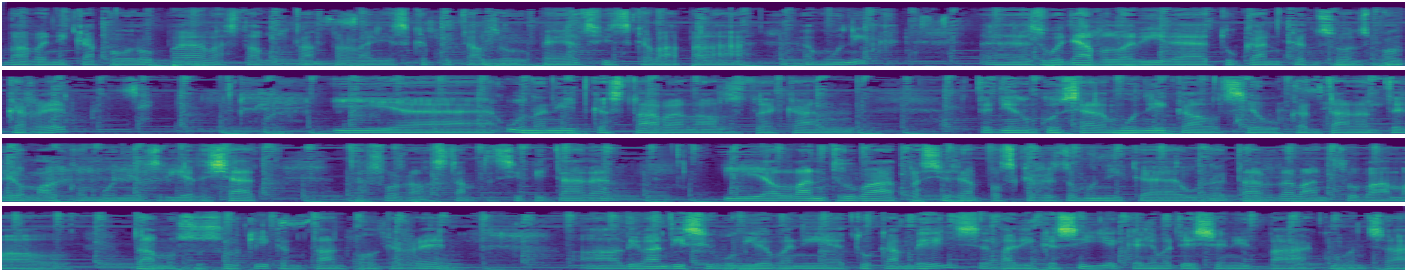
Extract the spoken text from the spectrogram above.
va venir cap a Europa, va estar voltant per diverses capitals europees fins que va parar a Múnich. Eh, es guanyava la vida tocant cançons pel carrer i eh, una nit que estaven els de cant tenien un concert a Múnich, el seu cantant anterior Malcolm Mooney els havia deixat de forma bastant precipitada i el van trobar passejant pels carrers de Múnich una tarda, van trobar amb el Damo Suzuki cantant pel carrer uh, li van dir si volia venir a tocar amb ells va dir que sí, i aquella mateixa nit va començar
